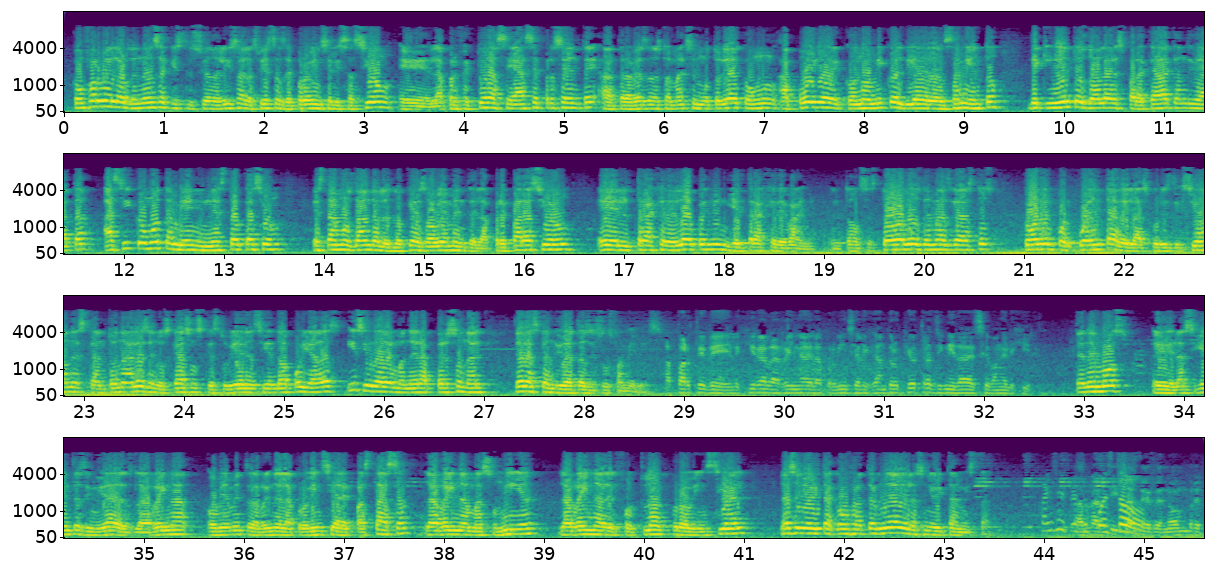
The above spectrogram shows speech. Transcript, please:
Conforme la ordenanza que institucionaliza las fiestas de provincialización, eh, la prefectura se hace presente a través de nuestra máxima autoridad con un apoyo económico el día de lanzamiento de 500 dólares para cada candidata, así como también en esta ocasión estamos dándoles lo que es obviamente la preparación, el traje del opening y el traje de baño. Entonces todos los demás gastos corren por cuenta de las jurisdicciones cantonales en los casos que estuvieran siendo apoyadas y si no de manera personal de las candidatas y sus familias. Aparte de elegir a la reina de la provincia Alejandro, ¿qué otras dignidades se van a elegir? Tenemos eh, las siguientes dignidades, la reina, obviamente la reina de la provincia de Pastaza, la reina Amazonía, la reina del folclore provincial, la señorita confraternidad y la señorita amistad.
